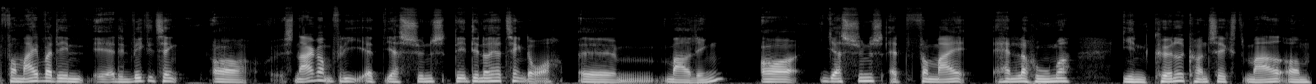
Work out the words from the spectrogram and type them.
for mig var det en, er det en vigtig ting at snakke om, fordi at jeg synes, det, det er noget, jeg har tænkt over øh, meget længe. Og jeg synes, at for mig handler humor i en kønnet kontekst meget om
